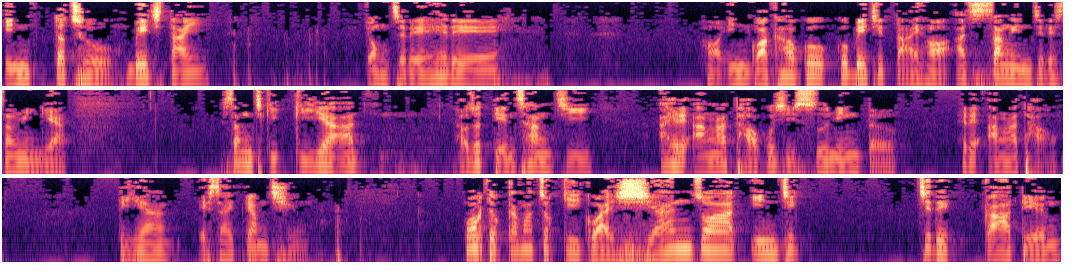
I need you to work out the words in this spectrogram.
因得厝买一台，用一个迄个，吼，因外口佫佫买一台吼，啊送因一个啥物件？送一支机啊，啊，好做点唱机，啊，迄个红啊头佫是施明德。迄个红啊头，伫遐会使点唱，我就感觉足奇怪，是安怎因即即个家庭，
